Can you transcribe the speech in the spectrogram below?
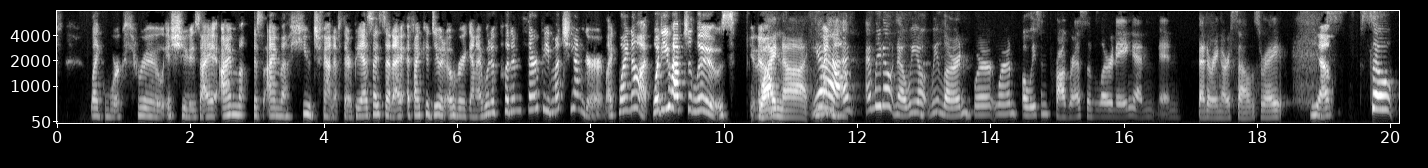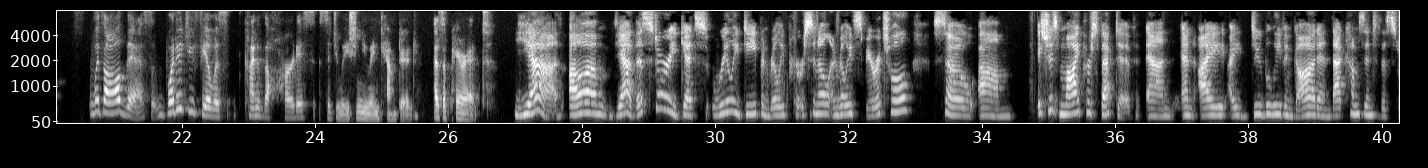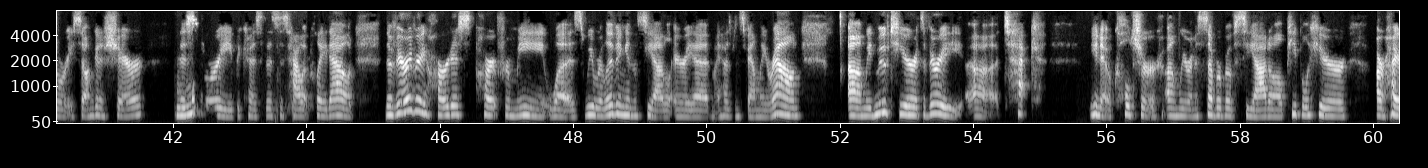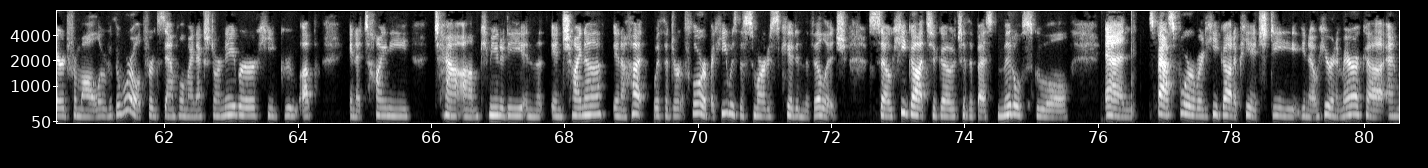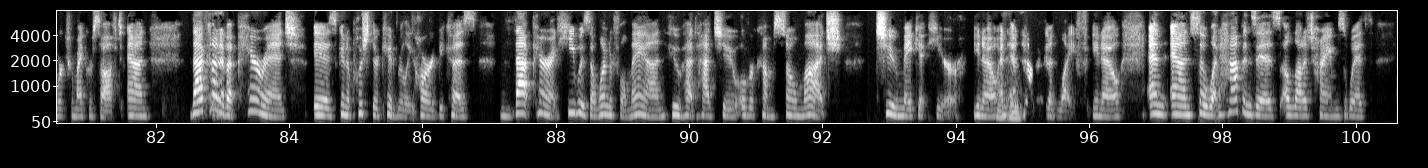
like work through issues. I I'm just I'm a huge fan of therapy. As I said, I, if I could do it over again, I would have put him therapy much younger. Like why not? What do you have to lose? You know? Why not? Yeah, Why not? And, and we don't know. We we learn. We're we're always in progress of learning and and bettering ourselves, right? Yeah. So with all this, what did you feel was kind of the hardest situation you encountered as a parent? Yeah. Um yeah, this story gets really deep and really personal and really spiritual. So, um it's just my perspective and and I I do believe in God and that comes into the story. So I'm going to share this mm-hmm. story because this is how it played out. The very, very hardest part for me was we were living in the Seattle area, my husband's family around. Um, we'd moved here. It's a very uh, tech, you know, culture. Um, we were in a suburb of Seattle. People here are hired from all over the world. For example, my next door neighbor, he grew up in a tiny ta- um, community in the in China in a hut with a dirt floor, but he was the smartest kid in the village, so he got to go to the best middle school. And fast forward, he got a PhD, you know, here in America and worked for Microsoft. And that kind of a parent is going to push their kid really hard because that parent, he was a wonderful man who had had to overcome so much to make it here you know mm-hmm. and, and mm-hmm. have a good life you know and and so what happens is a lot of times with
